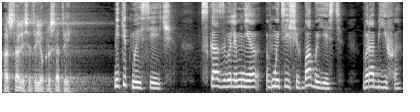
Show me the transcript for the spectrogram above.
остались от ее красоты. Никит Моисеевич, сказывали мне, в мытищах баба есть, воробьиха.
